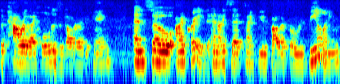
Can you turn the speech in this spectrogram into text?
the power that I hold as a daughter of the King. And so I prayed and I said, Thank you, Father, for revealing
